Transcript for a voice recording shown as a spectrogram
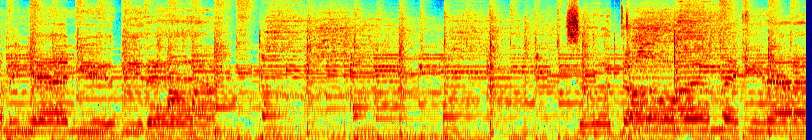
Coming, and you'll be there. So I don't know why you're making out, I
